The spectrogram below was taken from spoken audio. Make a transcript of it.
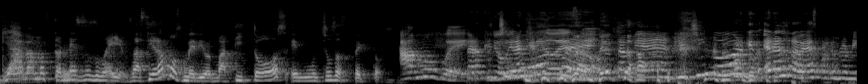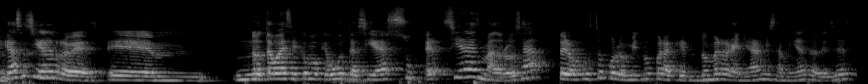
ya vamos con esos güeyes. O sea, sí éramos medio batitos en muchos aspectos. Amo, güey. Pero qué Yo hubiera querido güey. eso. Yo también. Qué chingón. Porque era al revés, por ejemplo, en mi caso sí era al revés. Eh, no te voy a decir como que, puta, si era súper, si era desmadrosa, pero justo por lo mismo, para que no me regañaran mis amigas a veces,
